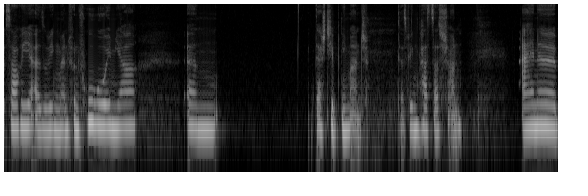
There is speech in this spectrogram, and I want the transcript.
sorry, also wegen meinen fünf Hugo im Jahr, ähm, da stirbt niemand. Deswegen passt das schon. Eine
